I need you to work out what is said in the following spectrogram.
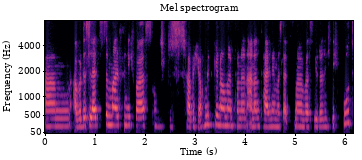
Ähm, aber das letzte Mal, finde ich, war es, und das habe ich auch mitgenommen von den anderen Teilnehmern, das letzte Mal war es wieder richtig gut.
